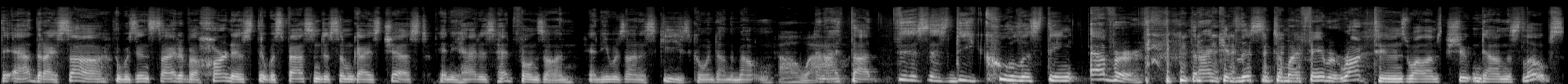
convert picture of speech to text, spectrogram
the ad that I saw was inside of a harness that was fastened to some guy's chest, and he had his headphones on, and he was on his skis going down the mountain. Oh, wow. And I thought this is the coolest thing ever that I could listen to my favorite rock tunes while I'm shooting down the slopes.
